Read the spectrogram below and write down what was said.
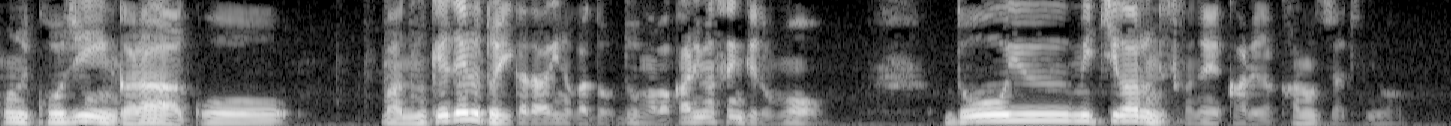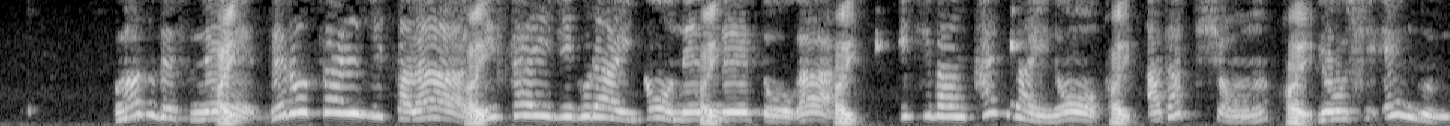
この孤児院から、こう、まあ抜け出ると言い方がいいのかどどうかわかりませんけども、どういう道があるんですかね、彼ら、彼女たちには。まずですね、はい0歳児からはい2歳児ぐらいの年齢層が、はい、一番海外のはい、アダプション、はい。養子縁組。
